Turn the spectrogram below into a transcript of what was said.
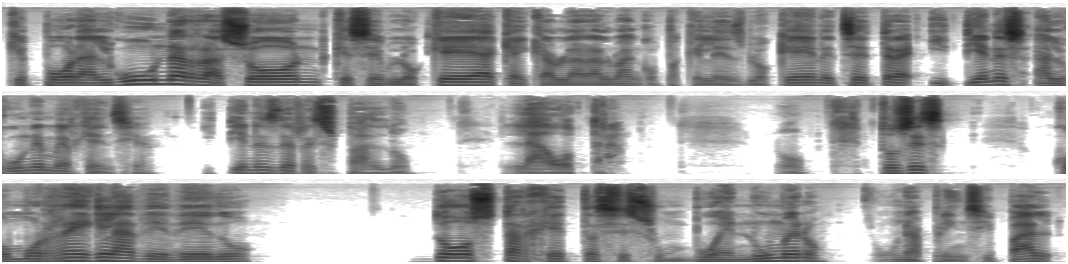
que por alguna razón que se bloquea, que hay que hablar al banco para que le desbloqueen, etcétera, y tienes alguna emergencia y tienes de respaldo la otra, ¿no? Entonces, como regla de dedo, dos tarjetas es un buen número, una principal,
